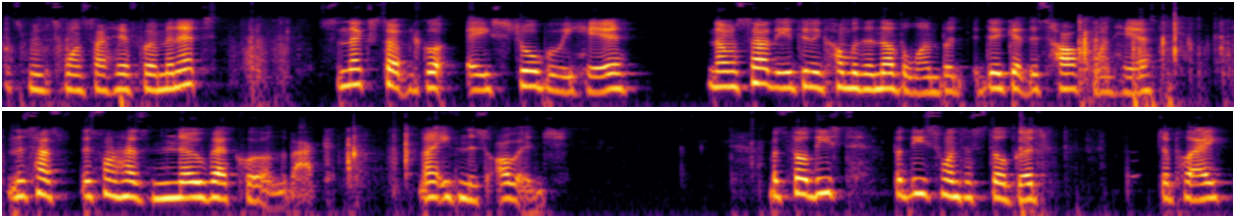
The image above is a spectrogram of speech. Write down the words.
Let's move to one side here for a minute. So next up, you've got a strawberry here. Now, I'm sad that it didn't come with another one, but it did get this half one here. And this has this one has no Velcro on the back, not even this orange. But still, these but these ones are still good to play.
